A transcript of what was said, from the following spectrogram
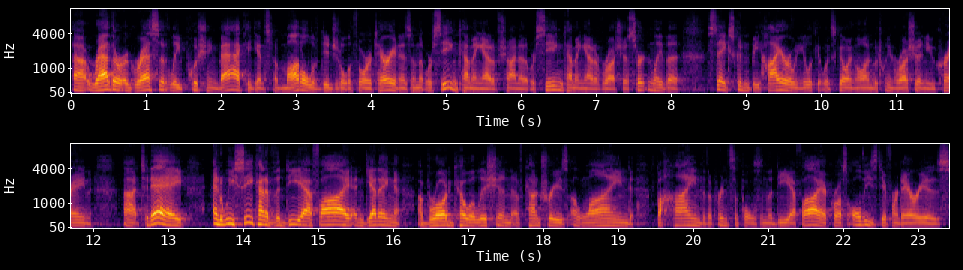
uh, rather aggressively pushing back against a model of digital authoritarianism that we're seeing coming out of China, that we're seeing coming out of Russia. Certainly, the stakes couldn't be higher when you look at what's going on between Russia and Ukraine uh, today. And we see kind of the DFI and getting a broad coalition of countries aligned behind the principles in the DFI across all these different areas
